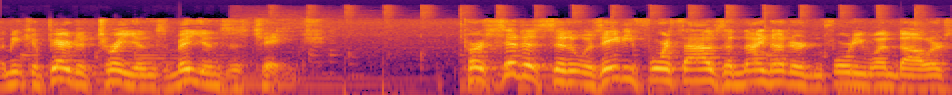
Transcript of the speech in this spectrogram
I mean, compared to trillions, millions is change. Per citizen, it was $84,941,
